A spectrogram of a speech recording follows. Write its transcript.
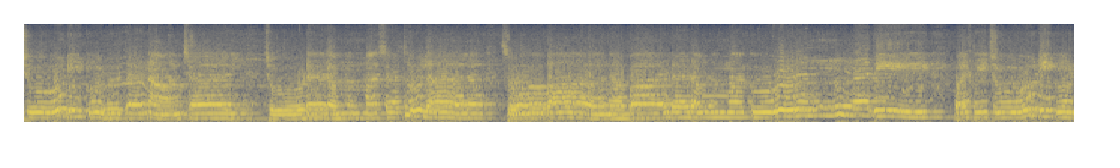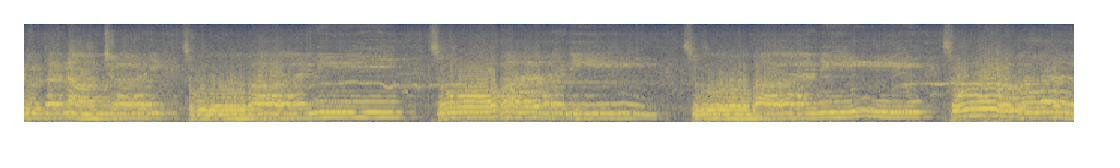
చూడి కుడుతనాంచారి చూడరమ్మ సతులాల శోభాన పాడరమ్మ కూడన్నది పతి చూడి కుడుతనాంచారి శోభాని శోభాని శోభాని శోభాని.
